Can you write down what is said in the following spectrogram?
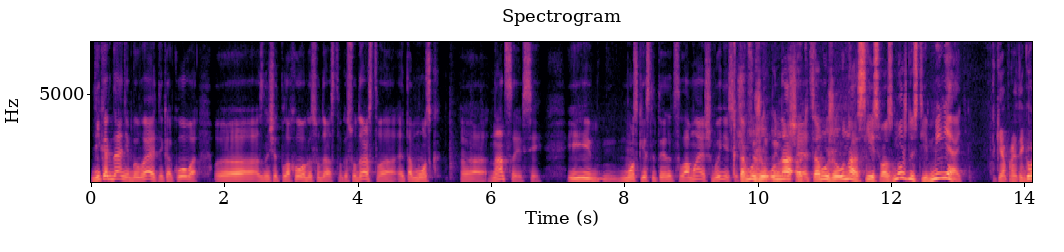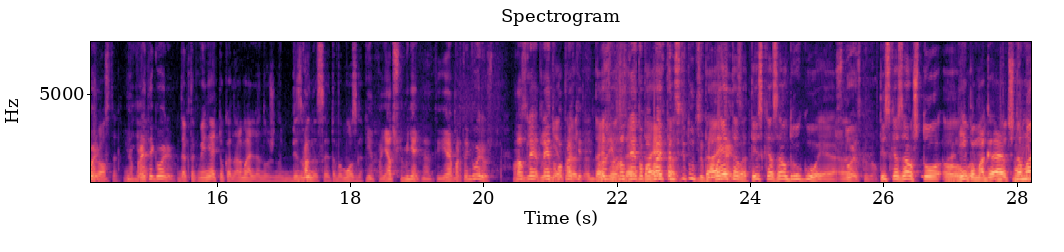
Никогда не бывает никакого, э, значит, плохого государства. Государство – это мозг э, нации всей. И мозг, если ты этот сломаешь, вынесешь, К тому, же у нас, к тому же у нас есть возможности менять. Так я про это и Ну, говорю. пожалуйста, я про это и говорю. Так, так менять только нормально нужно, без Ну как? выноса этого мозга. Нет, понятно, что менять надо. Я про это и говорю. что У нас для, для этого Нет, поправки... э, Подожди, у нас для этого до поправки этого- Конституции До этого ты сказал другое. Что Э, я сказал? Ты сказал, что... э, Они вот помогают, На, что на они мои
